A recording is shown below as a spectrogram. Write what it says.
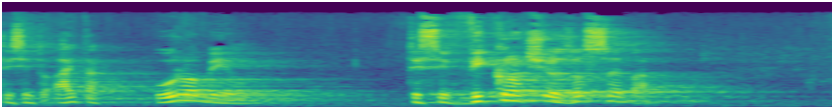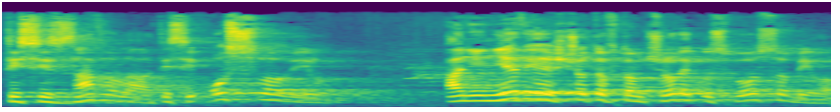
Ty si to aj tak urobil. Ty si vykročil zo seba. Ty si zavolal, ty si oslovil. Ani nevieš, čo to v tom človeku spôsobilo.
